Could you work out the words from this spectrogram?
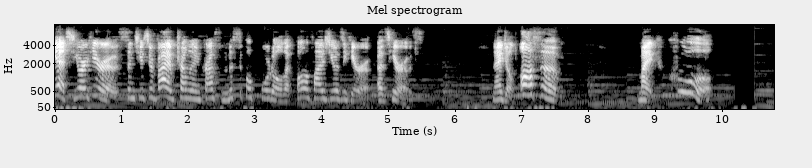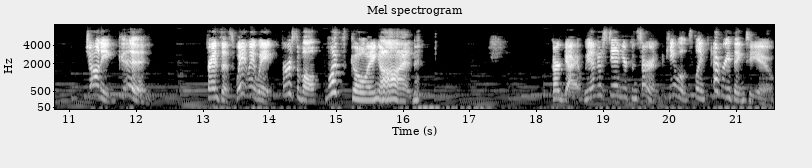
Yes, you are heroes, since you survived traveling across the mystical portal that qualifies you as a hero as heroes. Nigel, awesome! Mike, cool! Johnny, good! Francis, wait, wait, wait. First of all, what's going on? Guard guy, we understand your concern. The king will explain everything to you.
